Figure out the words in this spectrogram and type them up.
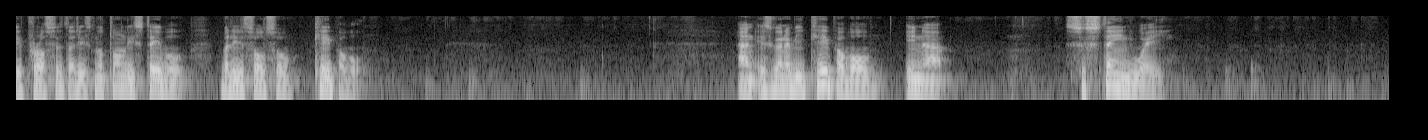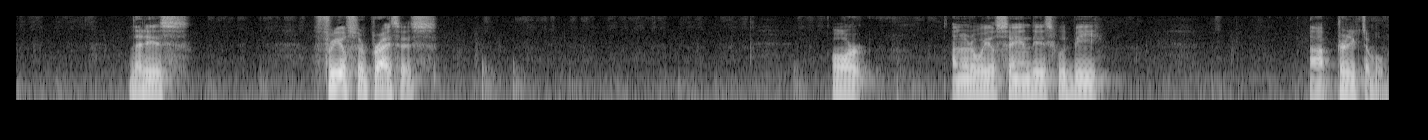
a process that is not only stable, but it is also capable. And it's going to be capable in a sustained way. That is free of surprises or another way of saying this would be uh, predictable.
